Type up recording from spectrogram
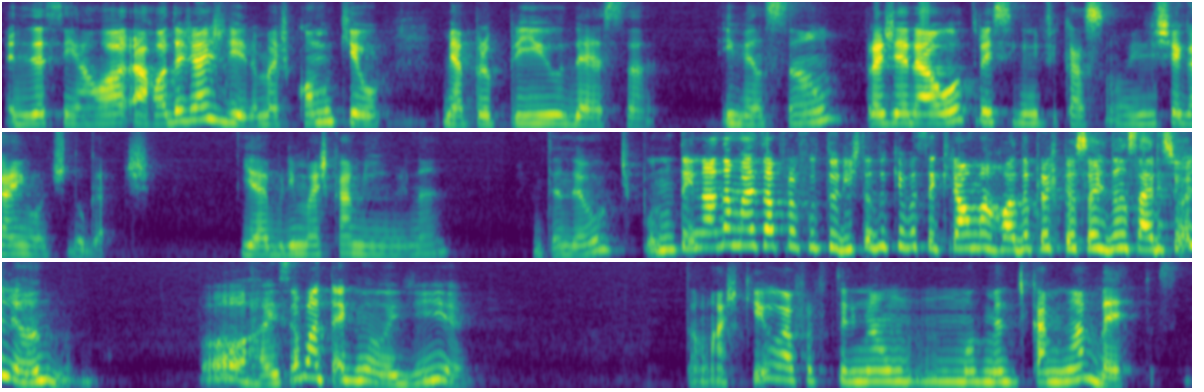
É dizer assim, a roda, a roda já gira, mas como que eu me aproprio dessa invenção para gerar outras significações e chegar em outros lugares e abrir mais caminhos, né? Entendeu? Tipo, não tem nada mais afrofuturista do que você criar uma roda para as pessoas dançarem se olhando, mano. Porra, isso é uma tecnologia. Então, acho que o afrofuturismo é um, movimento de caminho aberto. Assim.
